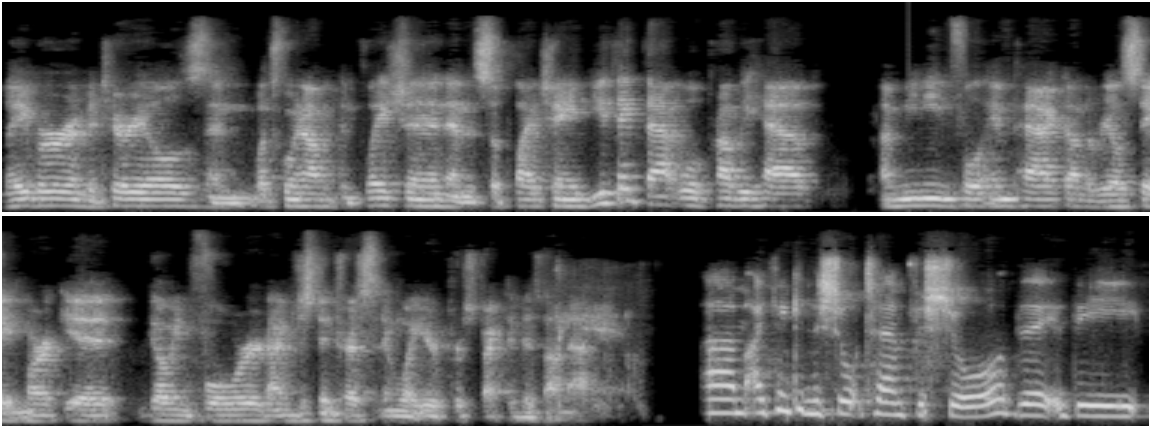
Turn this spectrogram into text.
labor and materials and what's going on with inflation and the supply chain? Do you think that will probably have a meaningful impact on the real estate market going forward? I'm just interested in what your perspective is on that. Um, I think in the short term, for sure, the the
